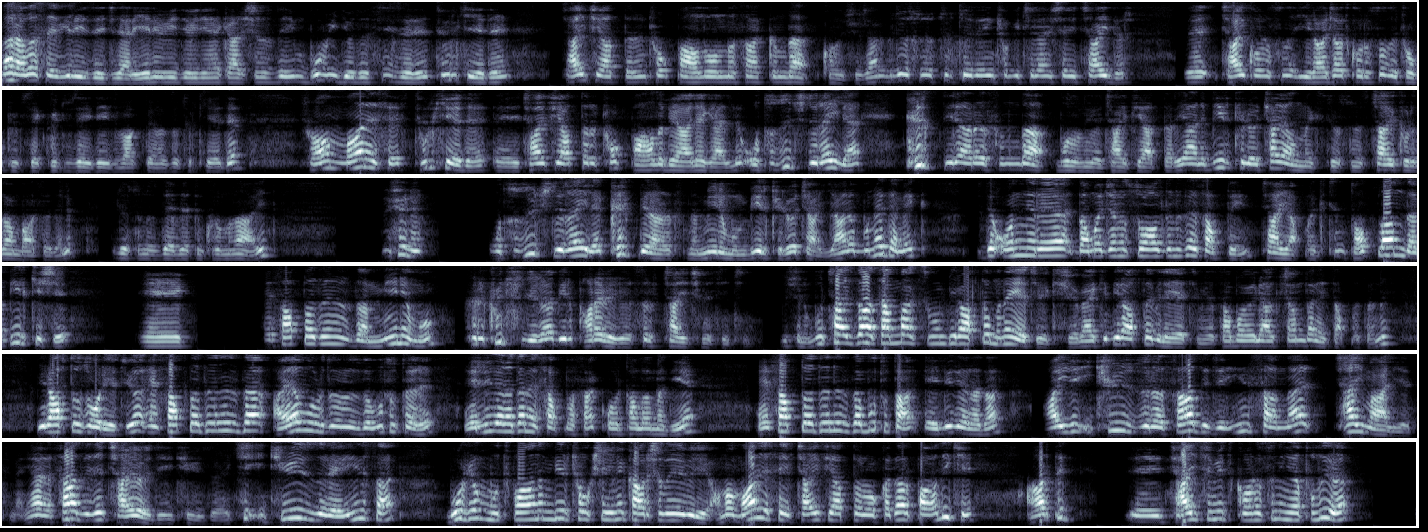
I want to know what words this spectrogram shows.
Merhaba sevgili izleyiciler. Yeni bir video yine karşınızdayım. Bu videoda sizlere Türkiye'de çay fiyatlarının çok pahalı olması hakkında konuşacağım. Biliyorsunuz Türkiye'de en çok içilen şey çaydır. Ve çay konusunda, ihracat konusunda da çok yüksek bir düzeydeyiz baktığınızda Türkiye'de. Şu an maalesef Türkiye'de e, çay fiyatları çok pahalı bir hale geldi. 33 lira ile 40 lira arasında bulunuyor çay fiyatları. Yani 1 kilo çay almak istiyorsunuz. Çaykur'dan bahsedelim. Biliyorsunuz devletin kurumuna ait. Düşünün 33 lira ile 40 lira arasında minimum 1 kilo çay. Yani bu ne demek? Bir de 10 liraya damacana su aldığınızı hesaplayın çay yapmak için. Toplamda bir kişi e, hesapladığınızda minimum 43 lira bir para veriyor sırf çay içmesi için. Düşünün bu çay zaten maksimum bir hafta mı ne yetiyor kişiye? Belki bir hafta bile yetmiyor. Sabah öğle akşamdan hesaplasanız. Bir hafta zor yetiyor. Hesapladığınızda aya vurduğunuzda bu tutarı 50 liradan hesaplasak ortalama diye. Hesapladığınızda bu tutar 50 liradan ayda 200 lira sadece insanlar çay maliyetine. Yani sadece çay ödüyor 200 lira. Ki 200 liraya insan bugün mutfağının birçok şeyini karşılayabiliyor. Ama maalesef çay fiyatları o kadar pahalı ki artık e, çay simit konusunu yapılıyor.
